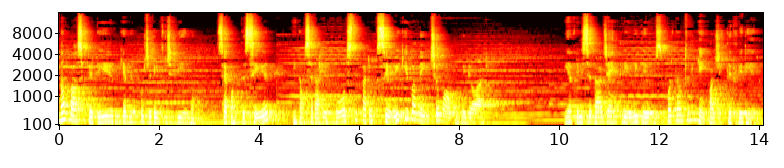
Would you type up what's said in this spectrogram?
não posso perder o que é meu por direito divino. Se acontecer, então será reposto para o seu equivalente ou algo melhor. Minha felicidade é entre eu e Deus, portanto ninguém pode interferir.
